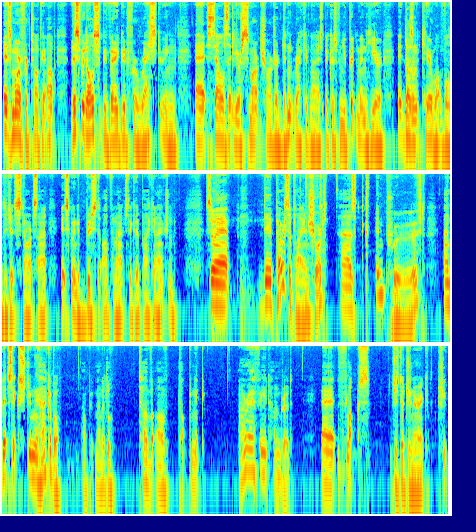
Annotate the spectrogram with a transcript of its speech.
It's more for topping up. This would also be very good for rescuing uh, cells that your smart charger didn't recognize because when you put them in here, it doesn't care what voltage it starts at. It's going to boost it up and actually get it back in action. So uh, the power supply, in short, has improved and it's extremely hackable. I'll put my little tub of Topnic RF800 uh, Flux, just a generic cheap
